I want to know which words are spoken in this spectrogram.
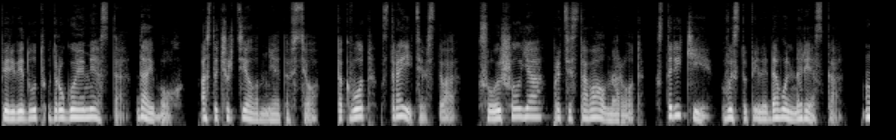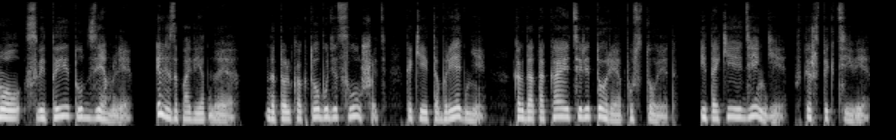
Переведут в другое место, дай бог. Осточертело мне это все. Так вот, строительство. Слышал я, протестовал народ. Старики выступили довольно резко. Мол, святые тут земли. Или заповедные. Да только кто будет слушать какие-то бредни, когда такая территория пустует? И такие деньги в перспективе.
